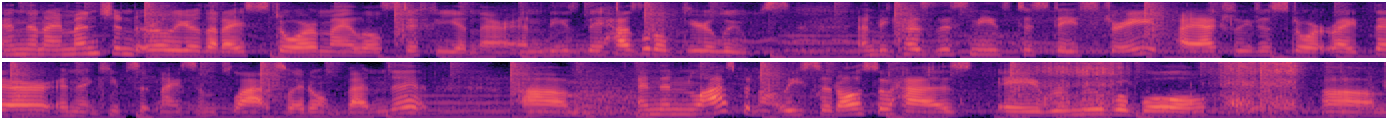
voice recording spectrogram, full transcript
And then I mentioned earlier that I store my little stiffy in there and these, they has little gear loops. And because this needs to stay straight, I actually just store it right there and it keeps it nice and flat so I don't bend it. Um, and then last but not least, it also has a removable um,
